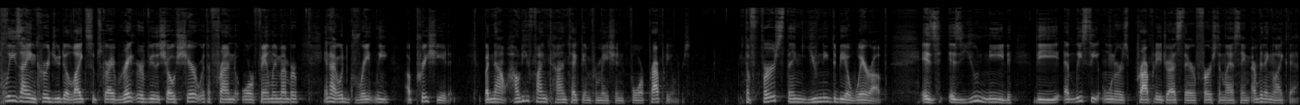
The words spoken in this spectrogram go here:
please I encourage you to like, subscribe, rate, and review the show, share it with a friend or family member, and I would greatly appreciate it. But now, how do you find contact information for property owners? The first thing you need to be aware of is is you need the at least the owner's property address, their first and last name, everything like that.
